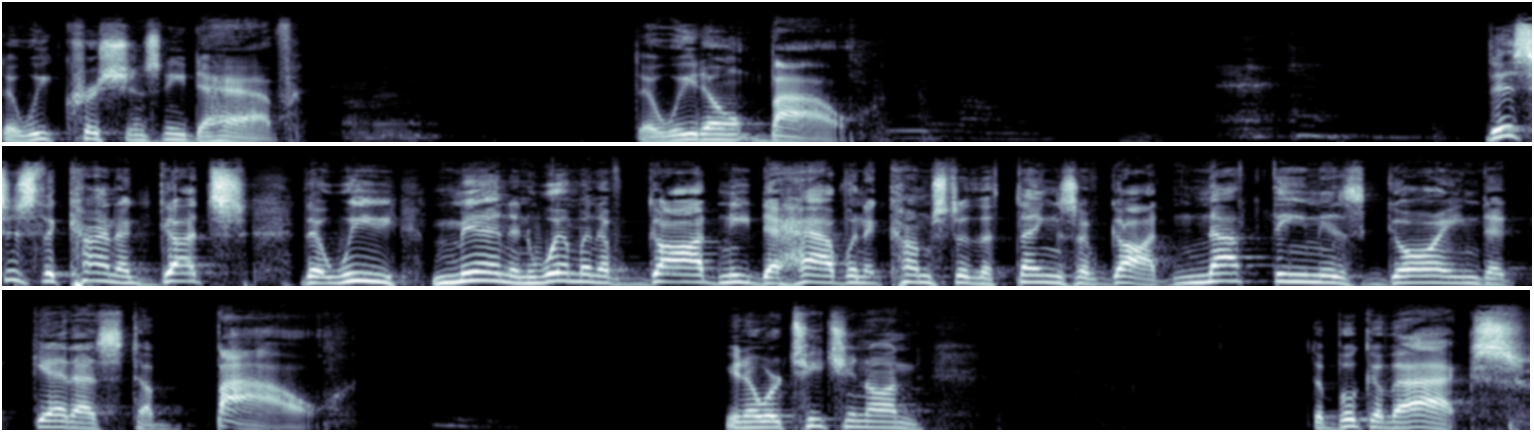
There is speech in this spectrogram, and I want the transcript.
that we Christians need to have. Amen. That we don't bow. This is the kind of guts that we men and women of God need to have when it comes to the things of God. Nothing is going to get us to bow. You know, we're teaching on the book of Acts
